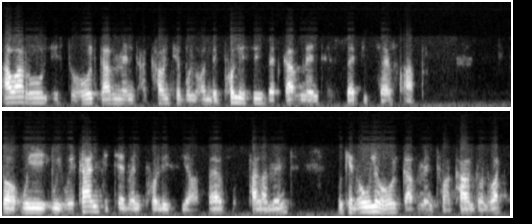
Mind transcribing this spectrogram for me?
our role is to hold government accountable on the policies that government has set itself up. So we, we, we can't determine policy ourselves as parliament. We can only hold government to account on what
